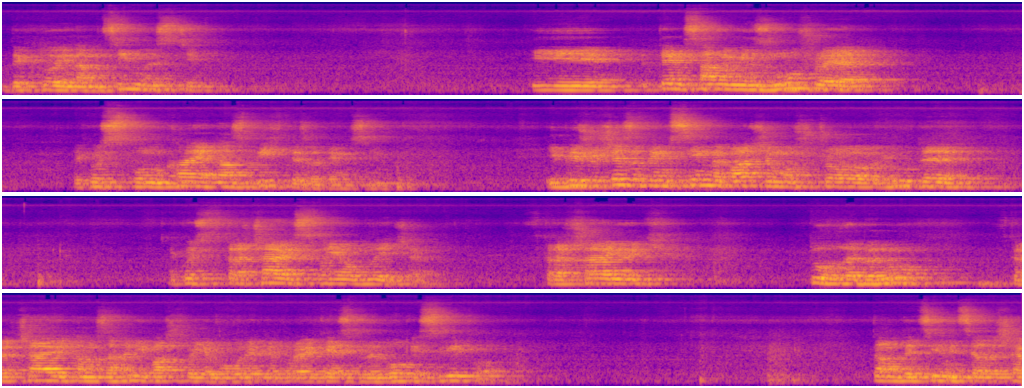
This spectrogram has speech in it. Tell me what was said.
диктує нам цінності. І тим самим він змушує, якось спонукає нас бігти за тим всім. І біжучи за тим всім, ми бачимо, що люди якось втрачають своє обличчя, втрачають ту глибину, втрачають там взагалі важко є говорити про якесь глибоке світло. Там, де ціниться лише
